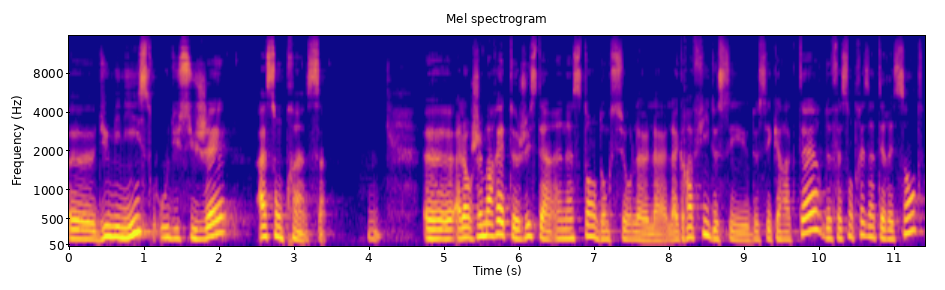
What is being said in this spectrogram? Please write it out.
du ministre ou du sujet à son prince. Euh, alors je m'arrête juste un, instant donc sur la, graphie de ces, de ces, caractères de façon très intéressante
